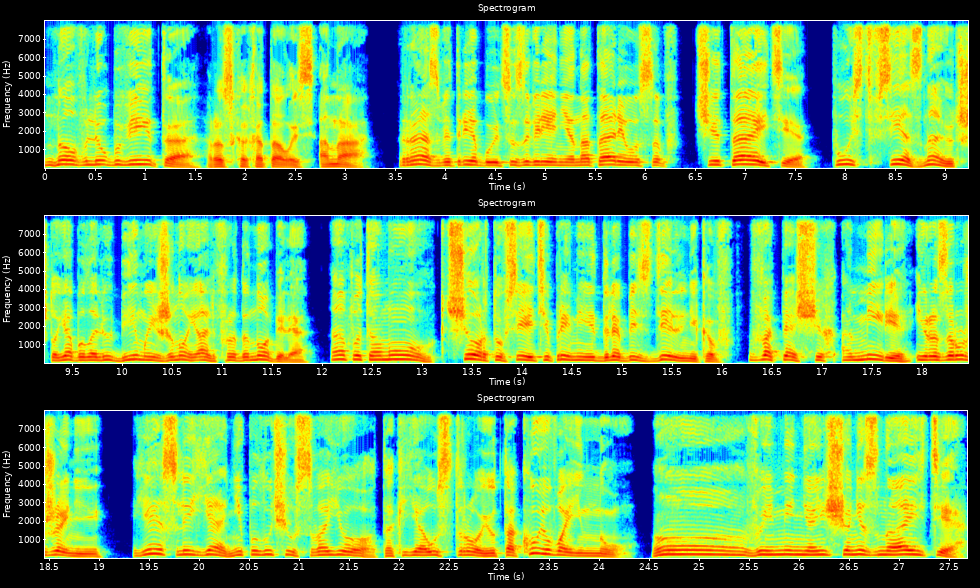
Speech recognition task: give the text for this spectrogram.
«Но в любви-то!» – расхохоталась она. «Разве требуется заверение нотариусов? Читайте! Пусть все знают, что я была любимой женой Альфреда Нобеля, а потому к черту все эти премии для бездельников, вопящих о мире и разоружении!» Если я не получу свое, так я устрою такую войну. О, вы меня еще не знаете,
